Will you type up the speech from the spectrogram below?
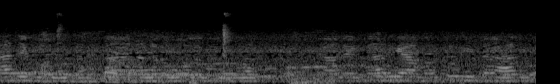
ಆಸೆ ಯಾವುದೇ ಕಾರಿಗೆ ಆಗ್ಬೇಕು ಈ ತರ ಆಗ್ಬೇಕು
